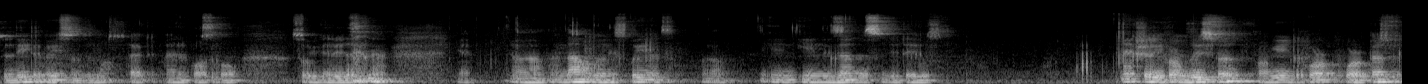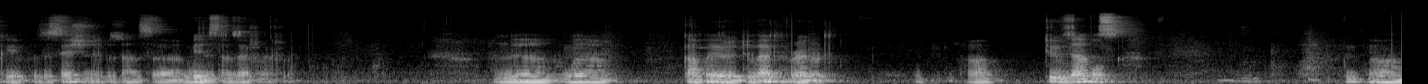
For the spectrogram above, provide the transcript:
to the database in the most effective manner possible. So you can read it. yeah. Uh, and now I'm going to explain it uh, in, in examples and details. Actually, from this uh, from unit of work, work perspective, the session represents a business transaction actually. And uh, I'm to compare it to active record. Uh, two examples uh,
